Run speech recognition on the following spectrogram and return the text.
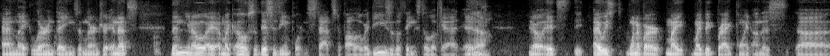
and like learn things and learn tra- and that's then you know I, I'm like oh so this is the important stats to follow or these are the things to look at and Yeah. You know it's it, i always one of our my my big brag point on this uh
